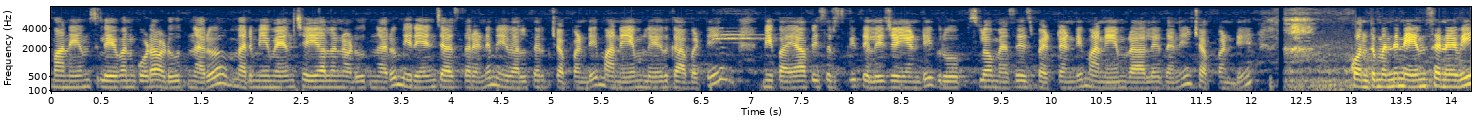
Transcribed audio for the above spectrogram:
మా నేమ్స్ లేవని కూడా అడుగుతున్నారు. మరి మేమేం చేయాలని అడుగుతున్నారు? మీరు ఏం చేస్తారండి? మీ వెల్ఫేర్కి చెప్పండి. మా నేమ్ లేదు కాబట్టి మీ పై ఆఫీసర్స్కి తెలియజేయండి. గ్రూప్స్లో మెసేజ్ పెట్టండి. మా నేమ్ రాలేదని చెప్పండి. కొంతమంది నేమ్స్ అనేవి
